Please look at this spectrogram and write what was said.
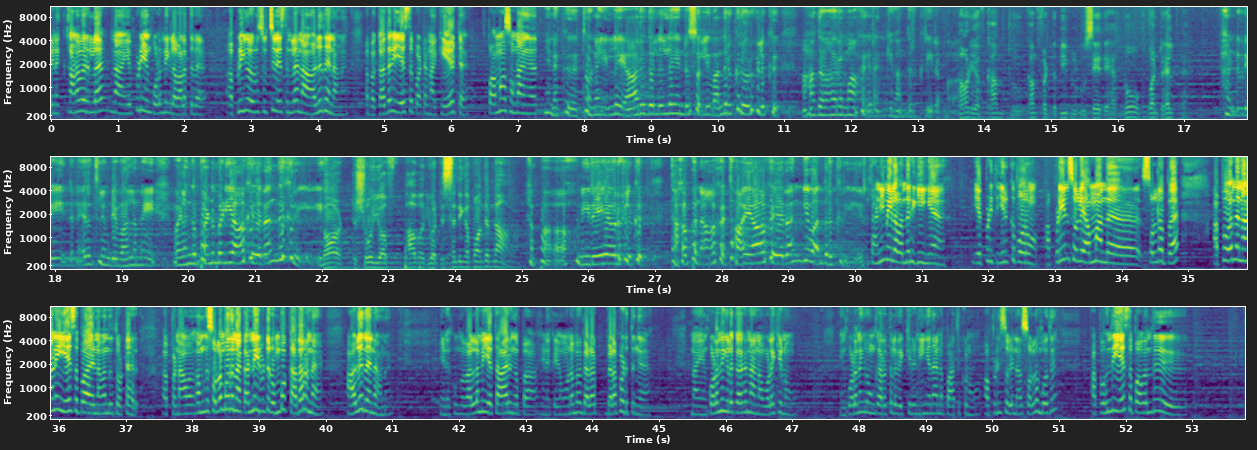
இப்போ எனக்கு கணவர் இல்லை நான் எப்படி என் குழந்தைகளை வளர்த்துவேன்? அப்படிங்கிற ஒரு சுச்சுவேஷனில் நான் அழுதேன் நான். அப்போ கதறி ஏசப்பட்ட நான் கேட்டேன். அப்போ அம்மா சொன்னாங்க எனக்கு துணை இல்லை ஆறுதல் இல்லை என்று சொல்லி வந்திருக்கிறவர்களுக்கு ஆதாரமாக இறங்கி வந்திருக்கிறீரப்பா Lord, you have come to comfort the people who say they have no one to help them. ஆண்டவரே இந்த நேரத்தில் என்னுடைய வல்லமை வழங்க பண்ணும்படியாக இறங்குகிறீர். Lord, to show your power, you are descending upon them now. அப்பா நீரே அவர்களுக்கு தகப்பனாக தாயாக இறங்கி வந்திருக்கிறீர். தனிமையில் வந்திருக்கீங்க. எப்படி இருக்க போகிறோம் அப்படின்னு சொல்லி அம்மா அந்த சொல்கிறப்ப அப்போ வந்து நானே ஏசப்பா என்னை வந்து தொட்டார். அப்போ நான் அவங்க சொல்லும்போது நான் கண்ணீர் விட்டு ரொம்ப கதறினேன். அழுதேன் நான். எனக்கு உங்கள் வல்லமையை தாருங்கப்பா. எனக்கு என் உடம்பை பல பலப்படுத்துங்க. நான் என் குழந்தைங்களுக்காக நான் நான் உழைக்கணும். என் குழந்தைங்கள உங்கள் கரத்தில் வைக்கிறேன் நீங்கள் தான் என்னை பார்த்துக்கணும் அப்படின்னு சொல்லி நான் சொல்லும்போது அப்போ வந்து ஏசப்பா வந்து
